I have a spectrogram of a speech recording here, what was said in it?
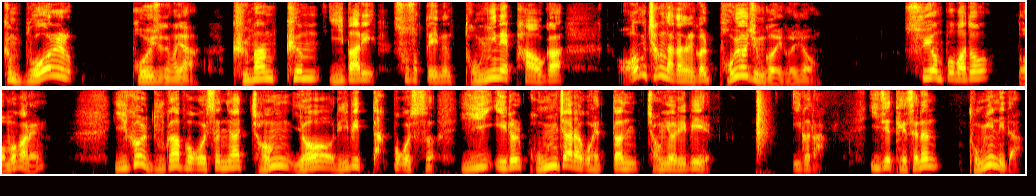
그럼 뭘 보여주는 거냐? 그만큼 이발이 소속돼 있는 동인의 파워가 엄청나다는 걸 보여준 거예요, 이걸요. 수염 뽑아도 넘어가네. 이걸 누가 보고 있었냐? 정여립이 딱 보고 있었어. 이 일을 공자라고 했던 정여립이 이거다. 이제 대세는 동인이다.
